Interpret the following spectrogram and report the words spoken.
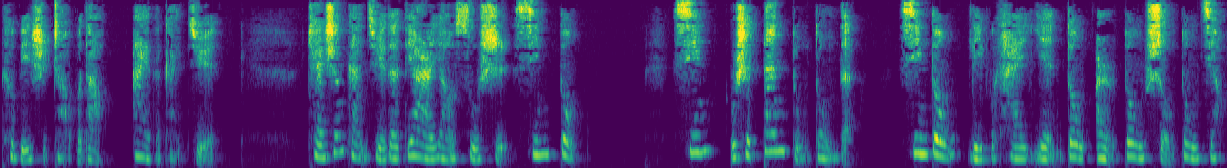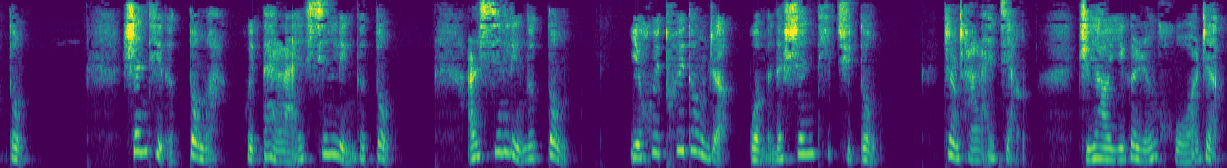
特别是找不到爱的感觉。产生感觉的第二要素是心动，心不是单独动的。心动离不开眼动、耳动、手动、脚动，身体的动啊，会带来心灵的动。而心灵的动，也会推动着我们的身体去动。正常来讲，只要一个人活着，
